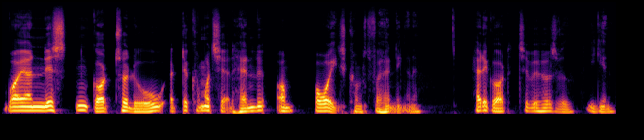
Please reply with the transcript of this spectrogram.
hvor jeg næsten godt tør love, at det kommer til at handle om overenskomstforhandlingerne. Ha' det godt, til vi høres ved igen.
